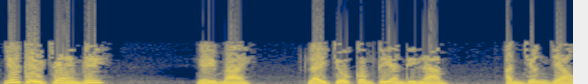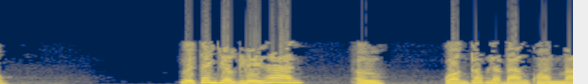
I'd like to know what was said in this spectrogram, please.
giới thiệu cho em đi. Ngày mai, lại chỗ công ty anh đi làm, anh dẫn vào. Người ta giận liền hả anh? Ừ, quản đốc là bạn của anh mà.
